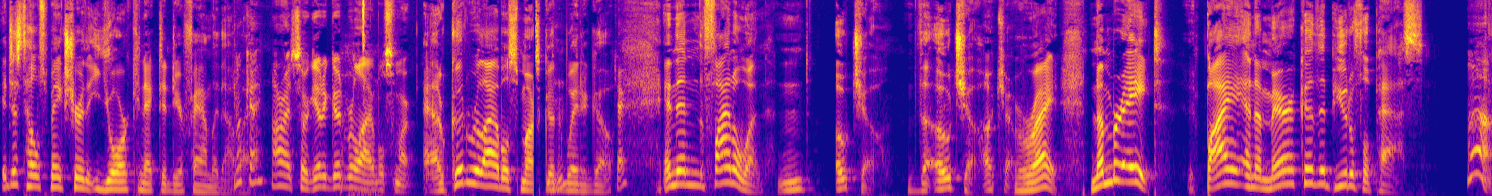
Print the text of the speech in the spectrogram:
it just helps make sure that you're connected to your family that way. Okay. All right. So get a good, reliable smart. A good, reliable, smart, good mm-hmm. way to go. Okay. And then the final one, Ocho, the Ocho. Ocho. Right. Number eight, buy an America the Beautiful pass. Huh.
